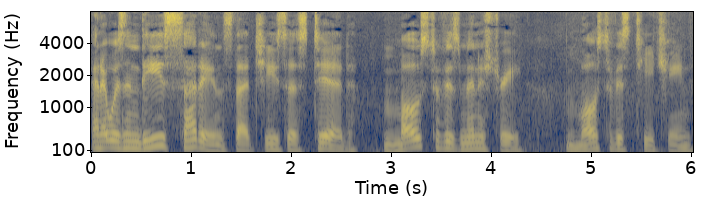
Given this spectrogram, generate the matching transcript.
And it was in these settings that Jesus did most of his ministry, most of his teaching,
